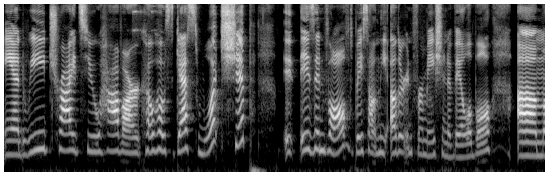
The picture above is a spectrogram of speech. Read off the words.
and we try to have our co host guess what ship is involved based on the other information available. Um,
